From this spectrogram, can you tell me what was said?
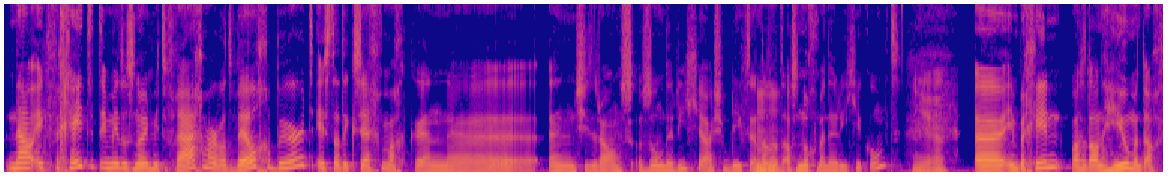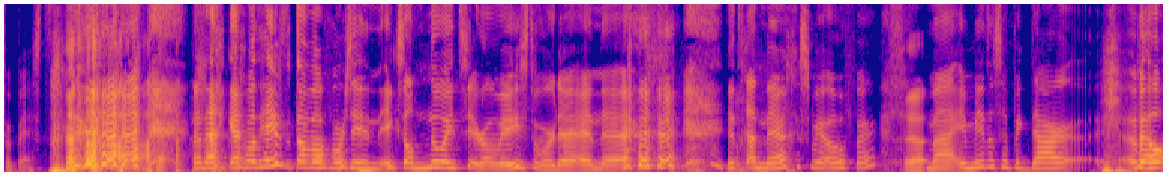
Nou, ik vergeet het inmiddels nooit meer te vragen. Maar wat wel gebeurt, is dat ik zeg... mag ik een, eh een zonder rietje, alsjeblieft? En Mhm. dat het alsnog met een rietje komt. Eh, in het begin was het dan heel mijn dag verpest. dan dacht ik echt, wat heeft het dan wel voor zin? Ik zal nooit zero waste worden en eh, het gaat nergens meer over. Ja. Maar inmiddels heb ik daar eh, wel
